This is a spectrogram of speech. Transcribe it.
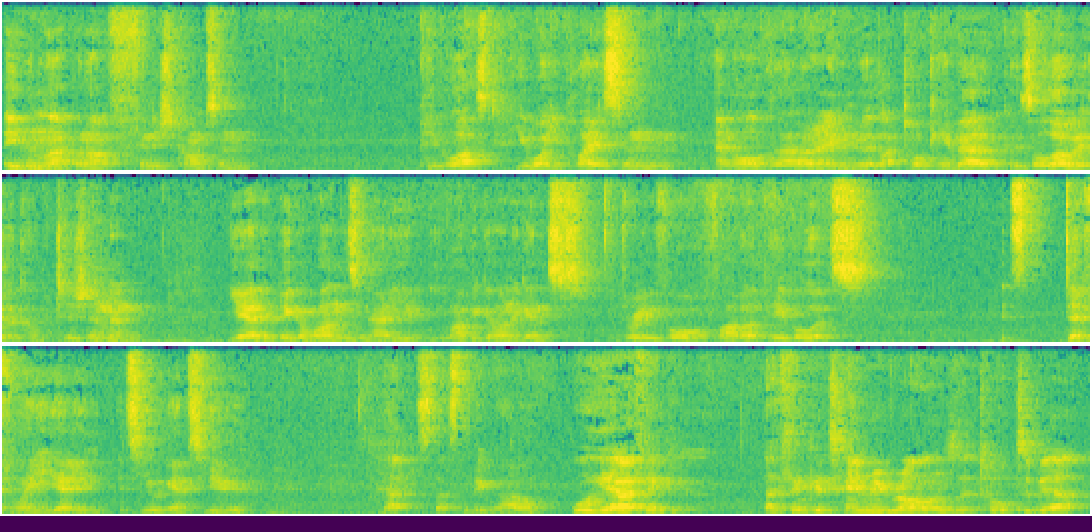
even like when I've finished comps and people ask you what you place and, and all of that, I don't even really like talking about it because although it is a competition and yeah, the bigger ones, you know, you, you might be going against three, four, five other people. It's it's definitely yeah, you, it's you against you. That's that's the big battle. Well, yeah, I think I think it's Henry Rollins that talks about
